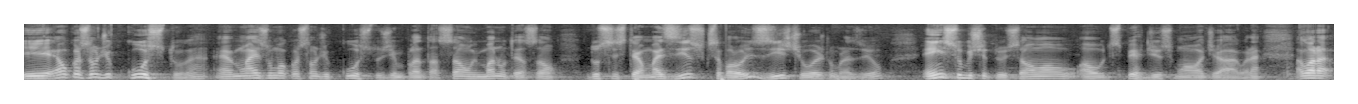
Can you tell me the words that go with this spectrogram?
E é uma questão de custo, né? é mais uma questão de custo de implantação e manutenção do sistema. Mas isso que você falou existe hoje no Brasil, em substituição ao, ao desperdício maior de água. Né? Agora,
